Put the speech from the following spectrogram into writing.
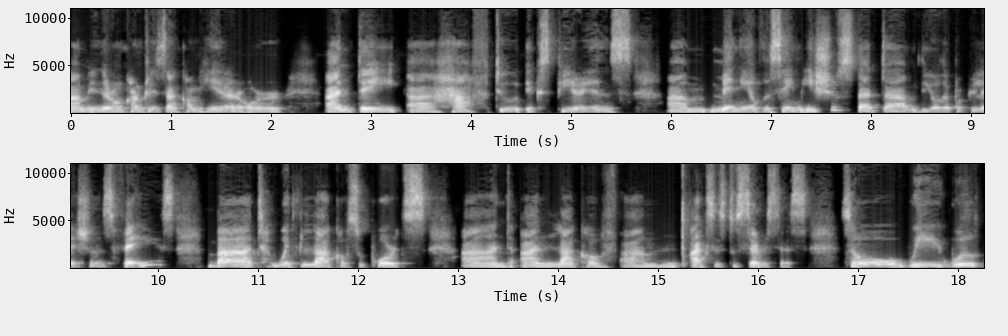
um, in their own countries and come here or and they uh, have to experience um, many of the same issues that um, the other populations face, but with lack of supports and, and lack of um, access to services. So we would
